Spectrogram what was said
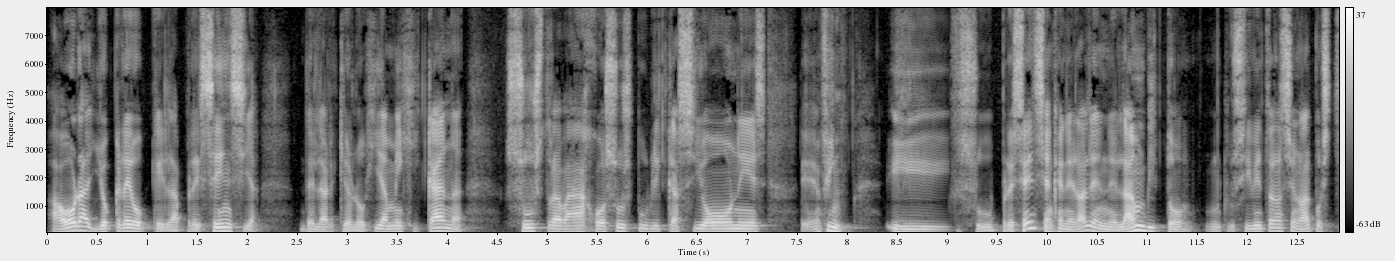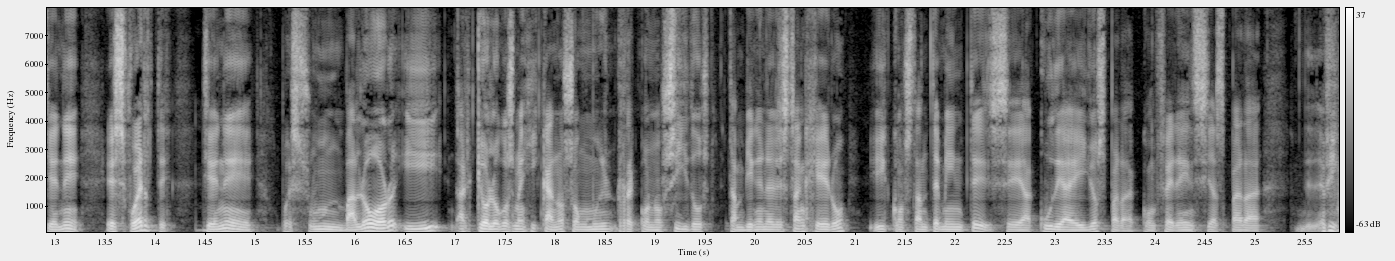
Ahora yo creo que la presencia de la arqueología mexicana, sus trabajos, sus publicaciones, en fin, y su presencia en general en el ámbito, inclusive internacional, pues tiene, es fuerte, tiene pues un valor y arqueólogos mexicanos son muy reconocidos también en el extranjero y constantemente se acude a ellos para conferencias, para, en fin,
